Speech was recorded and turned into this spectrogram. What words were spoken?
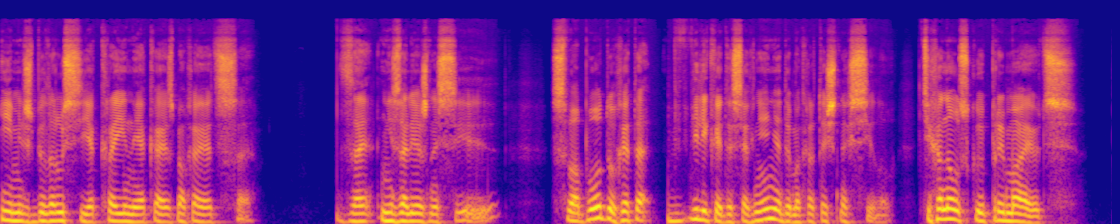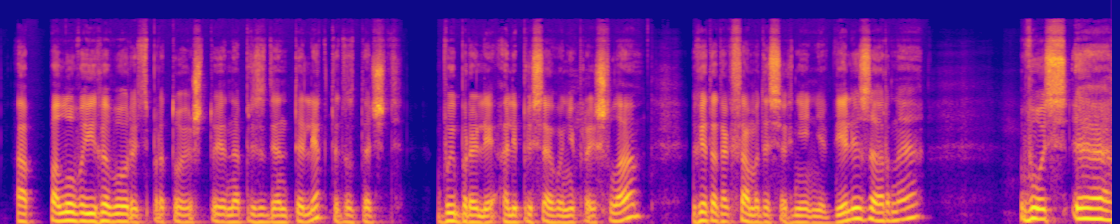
імідж беларусі як краіны якая змагаецца за незалежнасць і свабоду гэта великкае дасягненне дэмакратычных сілаў ціхановскую прымаюць а палова і гаворыць про тое что яна прэзідэнт элект это значит выбралі але прысягу не прайшла. Гэта таксама дасягненне велізарное Вось э,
